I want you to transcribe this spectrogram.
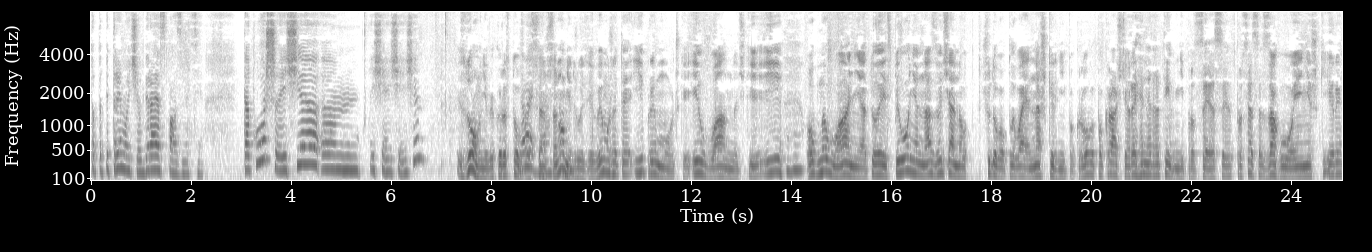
тобто підтримуючи, обирає спазми ці. Також ще, ем, ще, ще, ще. Зовні використовуються, шановні друзі, ви можете і примочки, і ванночки, і обмивання. Тобто піонія надзвичайно чудово впливає на шкірні покрови, покращує регенеративні процеси, процеси загоєння шкіри.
